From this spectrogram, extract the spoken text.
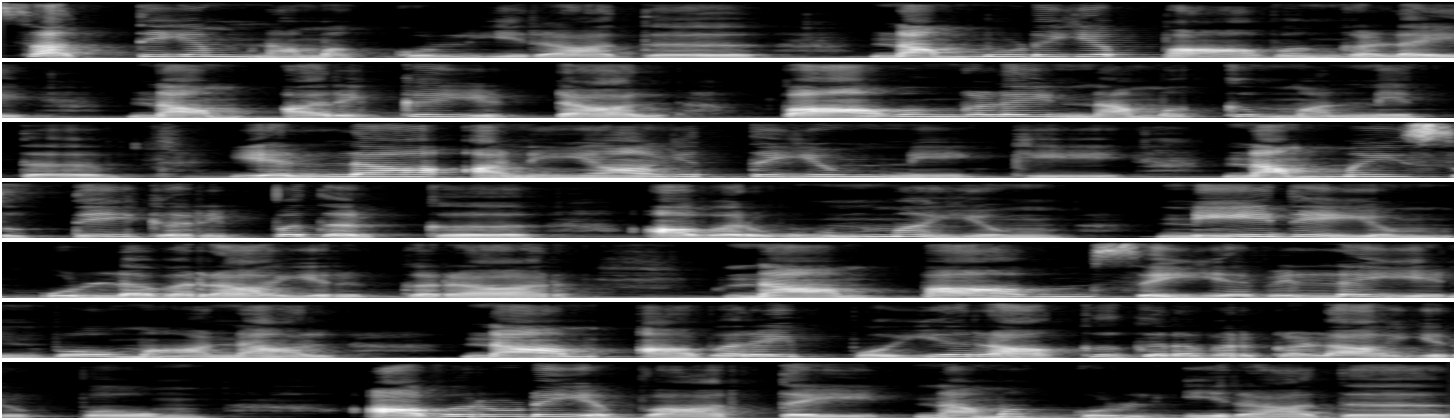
சத்தியம் நமக்குள் இராது. நம்முடைய பாவங்களை நாம் அறிக்கையிட்டால் பாவங்களை நமக்கு மன்னித்து எல்லா அநியாயத்தையும் நீக்கி நம்மை சுத்திகரிப்பதற்கு அவர் உண்மையும் நீதியும் உள்ளவராயிருக்கிறார். நாம் பாவம் செய்யவில்லை என்போமானால் நாம் அவரை பொய்யராக்குகிறவர்களாயிருப்போம். அவருடைய வார்த்தை நமக்குள் இராது.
